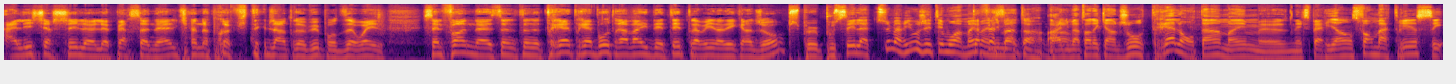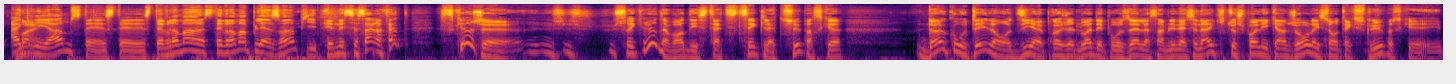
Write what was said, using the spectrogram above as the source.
aller chercher le, le, personnel qui en a profité de l'entrevue pour dire oui, c'est le fun, c'est un, très très beau travail d'été de travailler dans les camps de jour. Puis je peux pousser là-dessus, Mario. Été moi-même animateur, ça, animateur de camps de jour très longtemps, même euh, une expérience formatrice. C'est agréable, ouais. c'était c'était vraiment c'était vraiment plaisant. Puis et nécessaire. En fait, ce que je, je, je serais curieux d'avoir des statistiques là-dessus parce que d'un côté, là, on dit un projet de loi déposé à l'Assemblée nationale qui touche pas les camps de jour, là, ils sont exclus parce que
